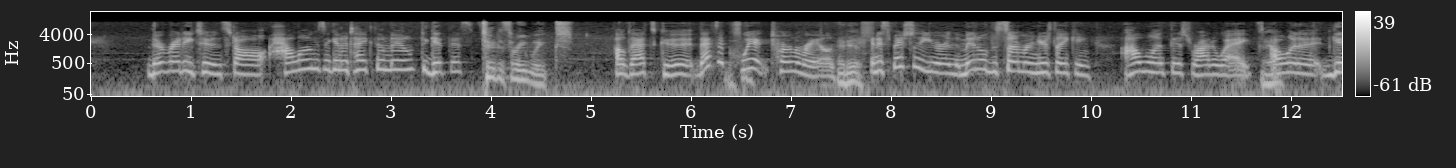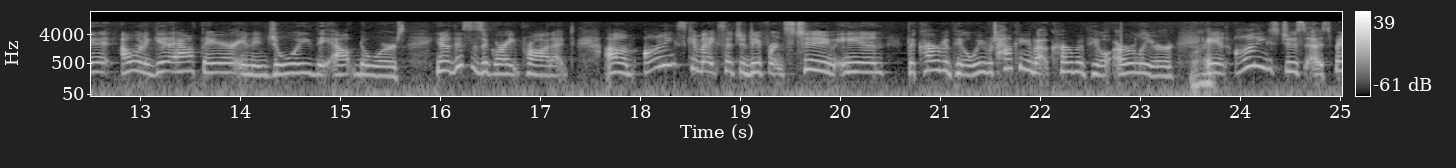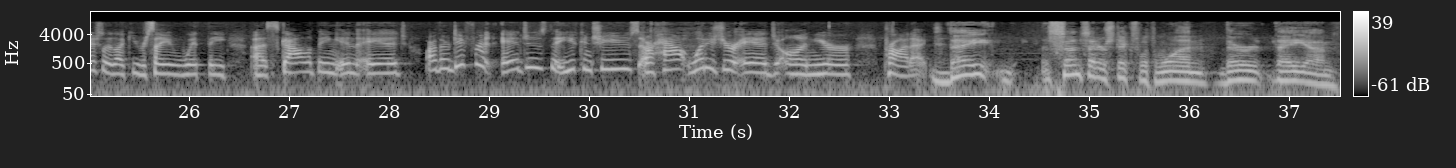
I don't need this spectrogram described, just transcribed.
they're ready to install. How long is it going to take them now to get this? two to three weeks. Oh, that's good. That's a mm-hmm. quick turnaround. It is. And especially you're in the middle of the summer and you're thinking, I want this right away. Yeah. I want to get I want to get out there and enjoy the outdoors. You know, this is a great product. Um, awnings can make such a difference too in the curb appeal. We were talking about curb appeal earlier, Right. and awnings just, especially like you were saying with the uh, scalloping in the edge. Are there different edges that you can choose, or how? What is your edge on your product? They Sunsetter sticks with one. They're they. Um,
